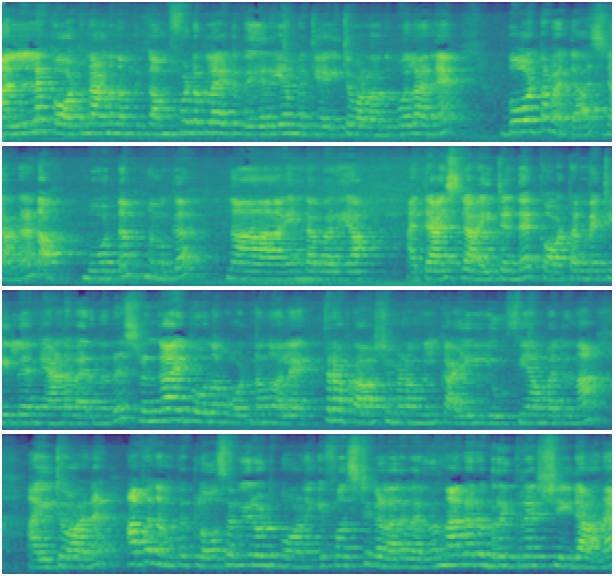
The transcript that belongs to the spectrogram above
നല്ല കോട്ടൺ ആണ്. നമുക്ക് കംഫർട്ടബിൾ ആയിട്ട് വെയർ ചെയ്യാൻ പറ്റിയ ഐറ്റം ആണ്. അതുപോലെ തന്നെ ബോട്ടം അറ്റാച്ച്ഡ് ആണ് കേട്ടോ. ബോട്ടം നമുക്ക് എന്താ പറയുക അറ്റാച്ച്ഡ് ആയിട്ടുണ്ട്. കോട്ടൺ മെറ്റീരിയൽ തന്നെയാണ് വരുന്നത്. ശൃംഗായി പോകുന്ന കോട്ടൺ എന്ന് അല്ല. എത്ര പ്രാവശ്യം വേണമെങ്കിലും കഴുകി യൂസ് ചെയ്യാൻ പറ്റുന്ന ഐറ്റം ആണ്. അപ്പൊ നമുക്ക് ക്ലോസ് വ്യൂലോട്ട് പോകണമെങ്കിൽ ഫസ്റ്റ് കളർ വരുന്നത് നല്ലൊരു ബ്രിക്ക് റെഡ് ആണ്.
